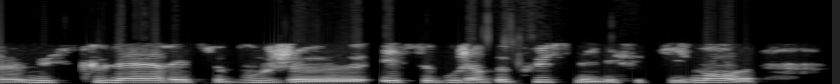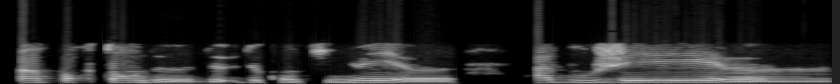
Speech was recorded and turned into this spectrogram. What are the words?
euh, musculaire et se bougent et se bougent un peu plus. Mais il est effectivement important de, de, continuer à bouger euh,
